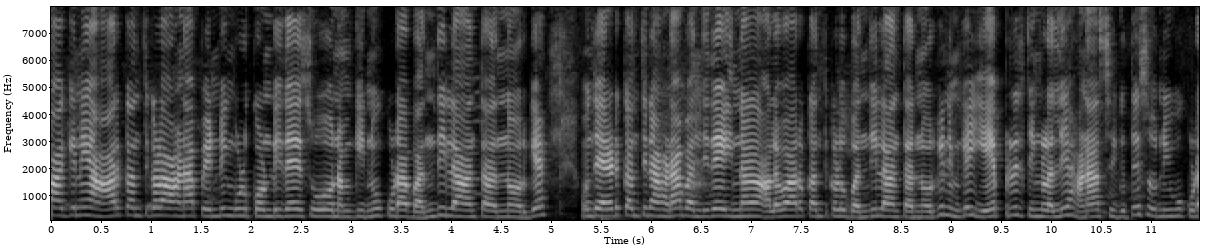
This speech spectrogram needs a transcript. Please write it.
ಹಾಗೆಯೇ ಆರು ಕಂತುಗಳ ಹಣ ಪೆಂಡಿಂಗ್ ಉಳ್ಕೊಂಡಿದೆ. ಸೊ ನಮ್ಗೆ ಇನ್ನೂ ಕೂಡ ಬಂದಿಲ್ಲ ಅಂತ ಅನ್ನೋರಿಗೆ, ಒಂದು ಎರಡು ಕಂತಿನ ಹಣ ಬಂದಿದೆ. ಇನ್ನು ಹಲವಾರು ಕಂತುಗಳು ಬಂದಿಲ್ಲ ಅಂತ ಅನ್ನೋರಿಗೆ ನಿಮಗೆ ಏಪ್ರಿಲ್ ತಿಂಗಳಲ್ಲಿ ಹಣ ಸಿಗುತ್ತೆ. ಸೊ ನೀವು ಕೂಡ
